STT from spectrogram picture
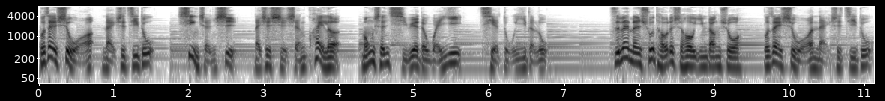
不再是我，乃是基督。信神事乃是使神快乐、蒙神喜悦的唯一且独一的路。姊妹们梳头的时候，应当说：不再是我，乃是基督。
